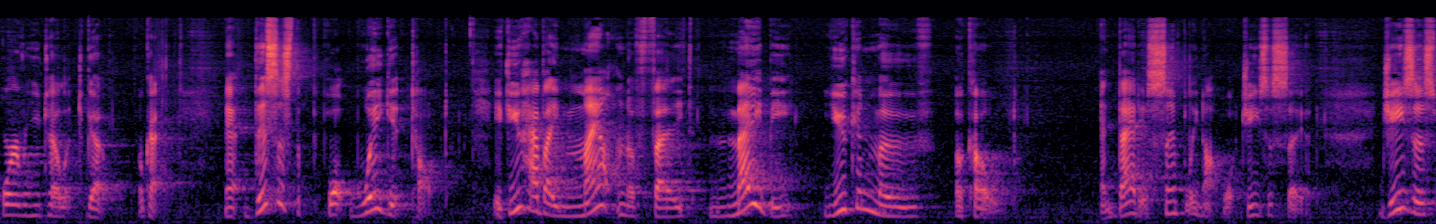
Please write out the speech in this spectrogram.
wherever you tell it to go. Okay. Now, this is the, what we get taught. If you have a mountain of faith, maybe you can move a cold. And that is simply not what Jesus said. Jesus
